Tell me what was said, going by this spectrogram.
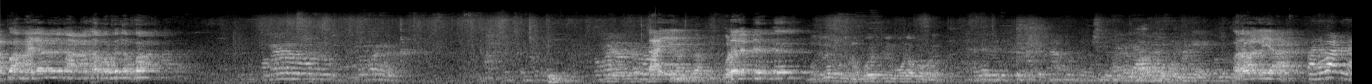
அப்பா மயிலாடுதுறை மாவட்டத்தை போட்டுக்கப்பா. தாய் உடல் எப்படி இருக்கு? முதல்ல கொடுக்கணும். போயிட்டு பரவாயில்லையா? பரவாயில்ல.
